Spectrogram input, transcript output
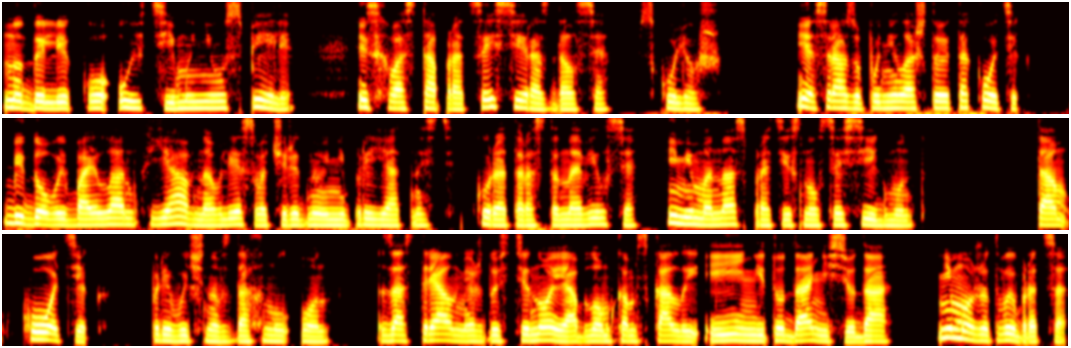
Но далеко уйти мы не успели. Из хвоста процессии раздался скулёж. Я сразу поняла, что это котик. Бедовый байланг явно влез в очередную неприятность. Куратор остановился, и мимо нас протиснулся Сигмунд. «Там котик», — привычно вздохнул он. «Застрял между стеной и обломком скалы, и ни туда, ни сюда. Не может выбраться.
